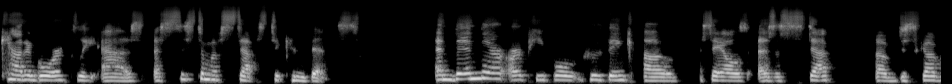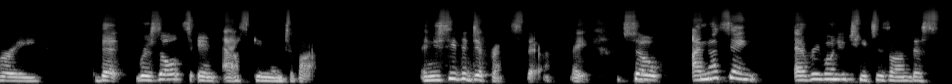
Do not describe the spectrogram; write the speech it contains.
categorically as a system of steps to convince. And then there are people who think of sales as a step of discovery that results in asking them to buy. And you see the difference there, right? So I'm not saying everyone who teaches on this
